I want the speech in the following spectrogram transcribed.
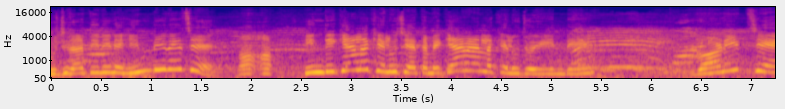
ગુજરાતીની ને હિન્દીની છે? હા હિન્દી ક્યાં લખેલું છે? તમે ક્યાં લખેલું જોયું હિન્દી? ગણિત છે.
